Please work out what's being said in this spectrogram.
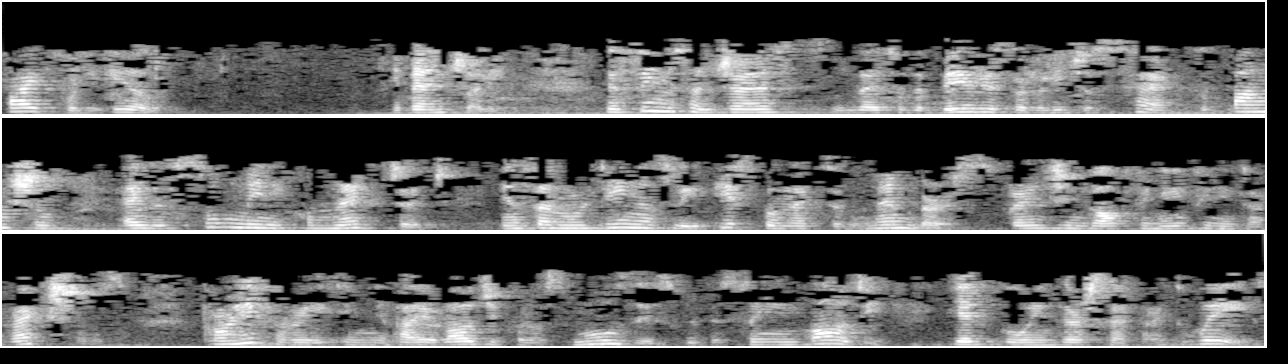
frightfully ill. Eventually, the theme suggests that the various religious sects function as so many connected and simultaneously disconnected members branching off in infinite directions, proliferating in biological osmosis with the same body, yet going their separate ways.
